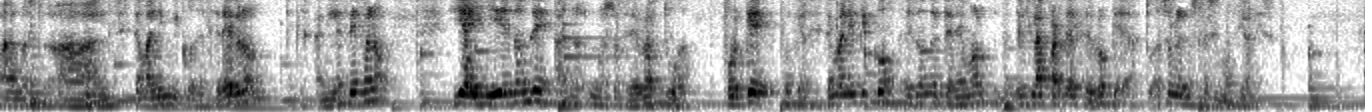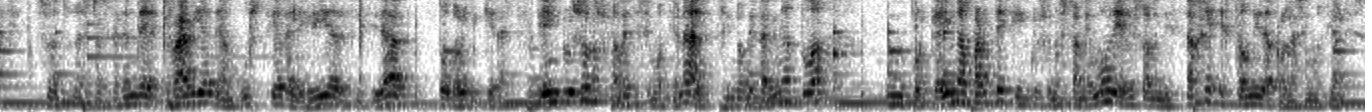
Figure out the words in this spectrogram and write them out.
al sistema límbico del cerebro, que está en el encéfalo, y allí es donde nuestro cerebro actúa. ¿Por qué? Porque en el sistema límbico es donde tenemos, es la parte del cerebro que actúa sobre nuestras emociones nuestra sensación de rabia, de angustia, de alegría, de felicidad, todo lo que quieras. E incluso no solamente es emocional, sino que también actúa mm, porque hay una parte que incluso nuestra memoria y nuestro aprendizaje está unida con las emociones.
